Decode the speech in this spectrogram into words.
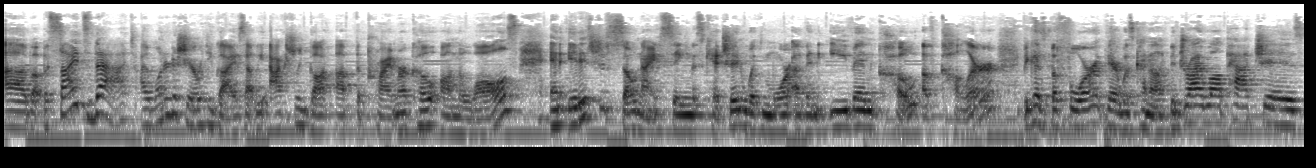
uh, but besides that, I wanted to share with you guys that we actually got up the primer coat on the walls, and it is just so nice seeing this kitchen with more of an even coat of color, because before there was kind of like the drywall patches.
